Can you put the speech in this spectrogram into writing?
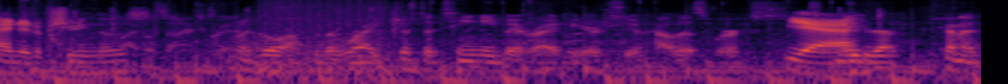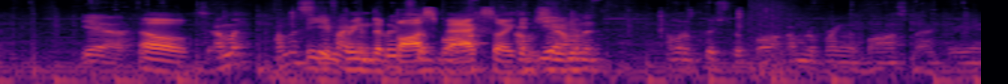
I ended up shooting those. I'm gonna go off to the right, just a teeny bit right here, see how this works. Yeah. Maybe that kind of, yeah. Oh, I'm gonna, I'm gonna see You if I bring can the push boss the back so I can I'm, shoot yeah, I'm him? gonna, I'm gonna push the boss. I'm gonna bring the boss back there. Yeah,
